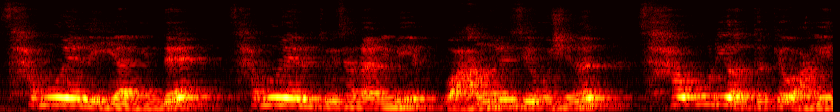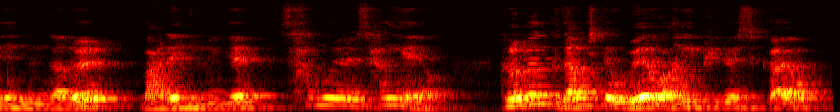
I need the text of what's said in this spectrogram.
사무엘의 이야기인데 사무엘을 통해서 하나님이 왕을 세우시는 사울이 어떻게 왕이 됐는가를 말해주는 게 사무엘 상이에요. 그러면 그 당시 때 왜 왕이 필요했을까요?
